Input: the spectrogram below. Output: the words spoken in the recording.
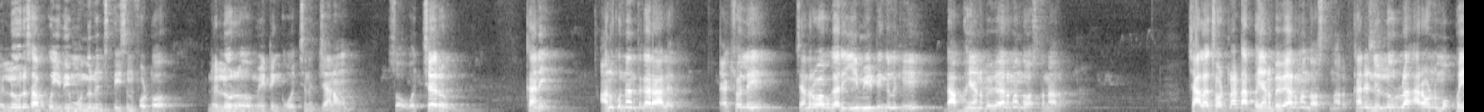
నెల్లూరు సభకు ఇది ముందు నుంచి తీసిన ఫోటో. నెల్లూరు మీటింగ్కి వచ్చిన జనం సో వచ్చారు కానీ అనుకున్నంతగా రాలేదు. యాక్చువల్లీ చంద్రబాబు గారు ఈ మీటింగులకి డెబ్భై ఎనభై వేల మంది వస్తున్నారు. చాలా చోట్ల డెబ్భై ఎనభై వేల మంది వస్తున్నారు. కానీ నెల్లూరులో అరౌండ్ ముప్పై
